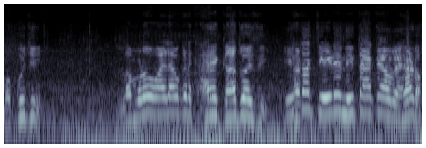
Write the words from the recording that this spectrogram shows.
મફુજી લમણો વાળા વગર ખાય ગાધો હોય છે એ તો ચેડે નહીં તાકે હવે હેડો.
